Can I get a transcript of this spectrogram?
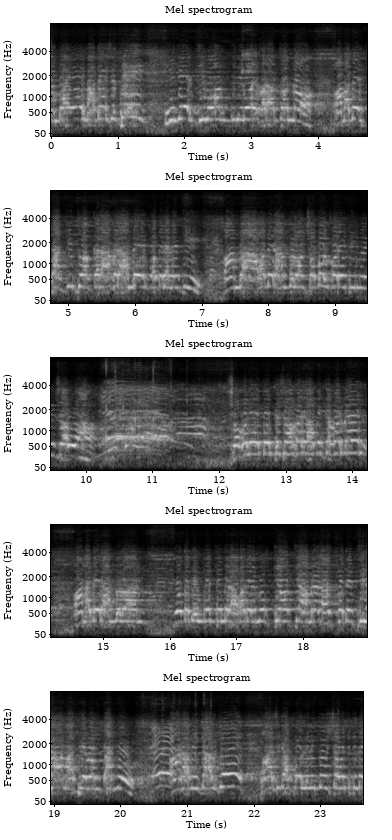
আমরা এই মাঠে এসেছি নিজের জীবন বিনিময় করার জন্য। আমাদের চাকরি তোয়াক্কা না করে আমরা এই পথে নেমেছি। আমরা আমাদের আন্দোলন সফল করে ফিরবো ইনশাল্লাহ সকলে ধৈর্য সহকারে অপেক্ষা করবেন। আমাদের আন্দোলন যতদিন পর্যন্ত আমাদের মুক্তি হচ্ছে আমরা রাজপথে ছিলাম আছি এবং থাকব। আগামীকালকে পাঁচটা পল্লী বিদ্যুৎ সমিতিতে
